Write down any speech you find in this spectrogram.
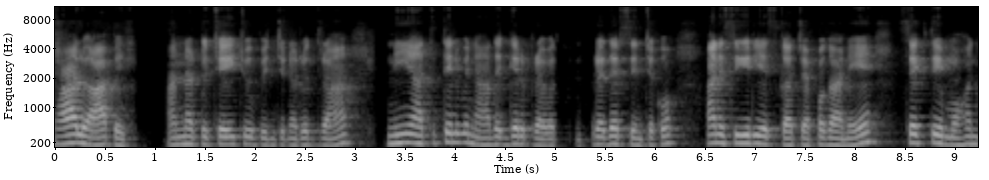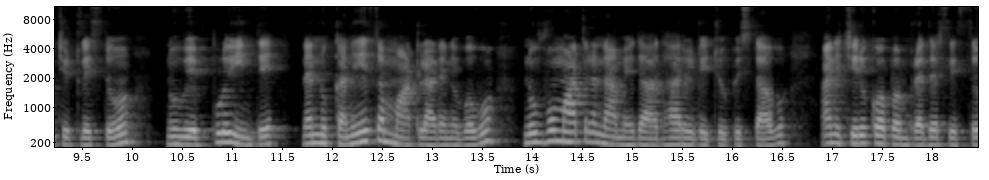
చాలు ఆపే అన్నట్టు చేయి చూపించిన రుద్ర నీ అతి తెలివి నా దగ్గర ప్రవ ప్రదర్శించకు అని సీరియస్గా చెప్పగానే శక్తి మొహం చిట్లిస్తూ నువ్వెప్పుడు ఇంతే? నన్ను కనీసం మాట్లాడనివ్వవు. నువ్వు మాత్రం నా మీద అథారిటీ చూపిస్తావు అని చిరుకోపం ప్రదర్శిస్తూ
